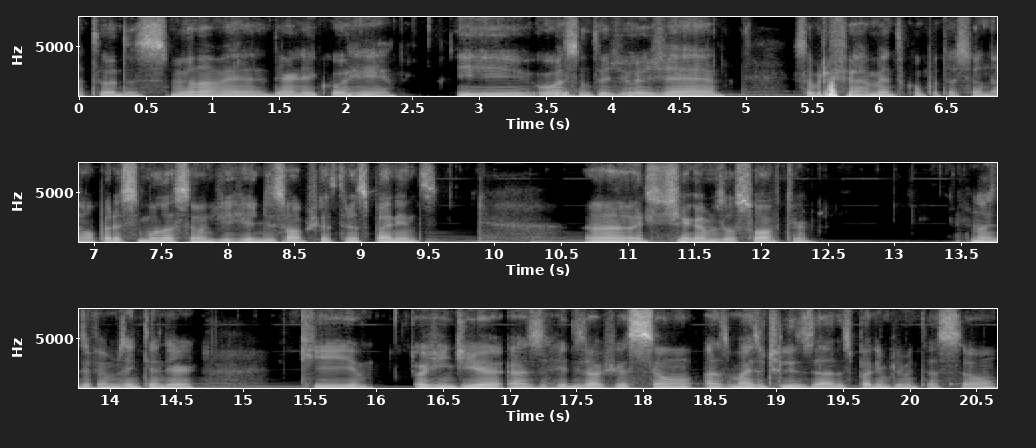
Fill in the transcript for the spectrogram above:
a todos, meu nome é Derley Corrêa e o assunto de hoje é sobre a ferramenta computacional para simulação de redes ópticas transparentes. Uh, antes de chegarmos ao software, nós devemos entender que hoje em dia as redes ópticas são as mais utilizadas para a implementação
